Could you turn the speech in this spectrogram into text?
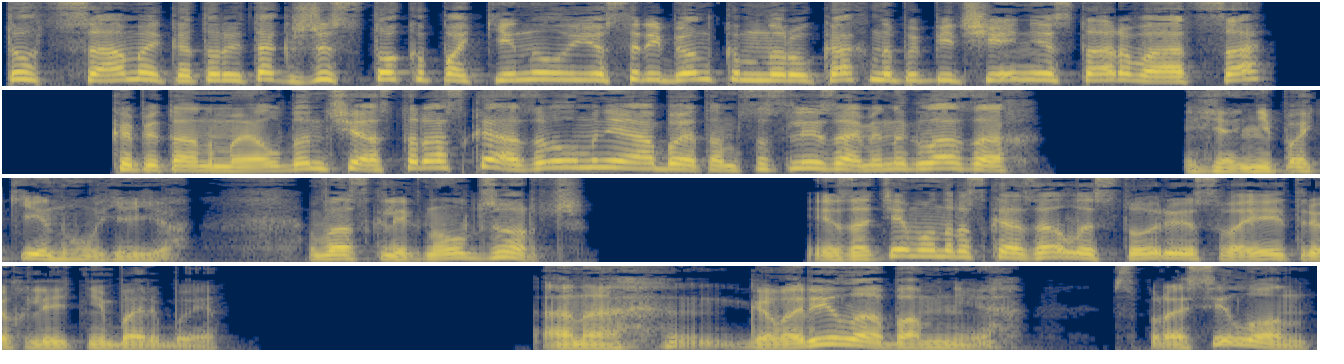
«Тот самый, который так жестоко покинул ее с ребенком на руках на попечение старого отца? Капитан Мелдон часто рассказывал мне об этом со слезами на глазах». «Я не покинул ее», — воскликнул Джордж. И затем он рассказал историю своей трехлетней борьбы. «Она говорила обо мне», — спросил он.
